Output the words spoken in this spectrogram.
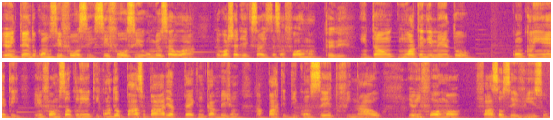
Eu entendo como se fosse, se fosse o meu celular, eu gostaria que saísse dessa forma. Entendi. Então, no atendimento com o cliente, eu informo seu cliente. E quando eu passo para a área técnica mesmo, a parte de conserto final, eu informo, ó, faça o serviço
